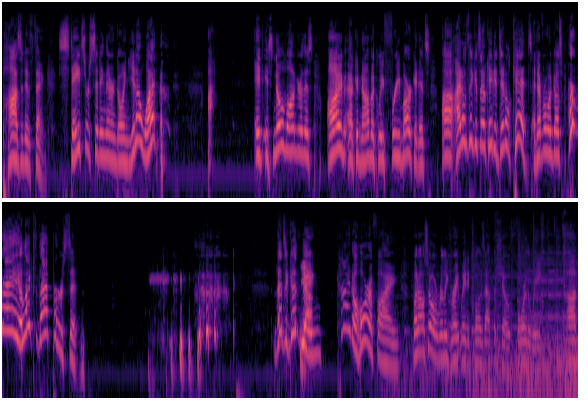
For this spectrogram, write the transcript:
positive thing. States are sitting there and going, you know what? I, it, it's no longer this I'm economically free market. It's uh, I don't think it's okay to diddle kids, and everyone goes, hooray! Elect that person. that's a good thing kind of horrifying, but also a really great way to close out the show for the week. Um,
